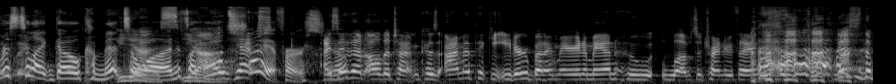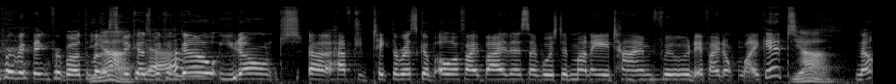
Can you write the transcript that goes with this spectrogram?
nervous to like go commit to Yes, one. It's like, well, let's Yes. try it first. I you say that all the time because I'm a picky eater, but I married a man who loves to try new things. this is the perfect thing for both of us Yeah. because we can go. You don't uh, have to take the risk of oh, if I buy this, I've wasted money, time, food. If I don't like it, Yeah. No,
